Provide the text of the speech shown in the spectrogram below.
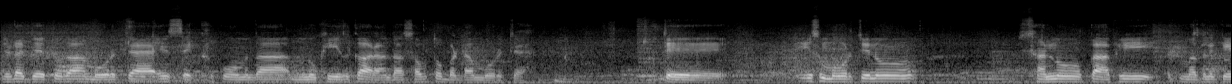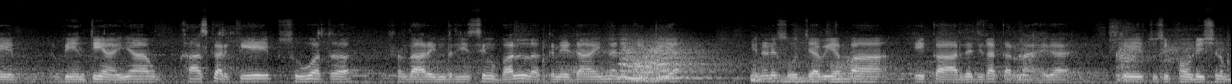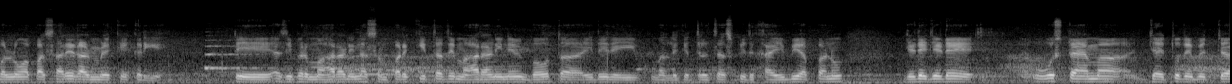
ਜਿਹੜਾ ਜੈਤੋ ਦਾ ਮੋਰਚਾ ਹੈ, ਇਹ ਸਿੱਖ ਕੌਮ ਦਾ, ਮਨੁੱਖੀ ਅਧਿਕਾਰਾਂ ਦਾ ਸਭ ਤੋਂ ਵੱਡਾ ਮੋਰਚਾ ਹੈ। ਤੇ ਇਸ ਮੋਰਚੇ ਨੂੰ ਸਾਨੂੰ ਕਾਫੀ ਮਤਲਬ ਕਿ ਬੇਨਤੀਆਂ ਆਈਆਂ, ਖਾਸ ਕਰਕੇ ਸ਼ੁਰੂਆਤ ਸਰਦਾਰ ਇੰਦਰਜੀਤ ਸਿੰਘ ਬੱਲ ਕੈਨੇਡਾ ਇਹਨਾਂ ਨੇ ਕੀਤੀ ਆ। ਇਹਨਾਂ ਨੇ ਸੋਚਿਆ ਵੀ ਆਪਾਂ ਇਹ ਕਾਰਜ ਜਿਹੜਾ ਕਰਨਾ ਹੈਗਾ, ਤੇ ਤੁਸੀਂ ਫਾਊਂਡੇਸ਼ਨ ਵੱਲੋਂ ਆਪਾਂ ਸਾਰੇ ਰਲ ਮਿਲ ਕੇ ਕਰੀਏ। ਤੇ ਅਸੀਂ ਫਿਰ ਮਹਾਰਾਣੀ ਨਾਲ ਸੰਪਰਕ ਕੀਤਾ ਤੇ ਮਹਾਰਾਣੀ ਨੇ ਵੀ ਬਹੁਤ ਇਹਦੇ ਲਈ ਮਤਲਬ ਕਿ ਦਿਲਚਸਪੀ ਦਿਖਾਈ ਵੀ ਆਪਾਂ ਨੂੰ। ਜਿਹੜੇ ਜਿਹੜੇ ਉਸ ਟਾਈਮ ਜੈਤੋ ਦੇ ਵਿੱਚ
